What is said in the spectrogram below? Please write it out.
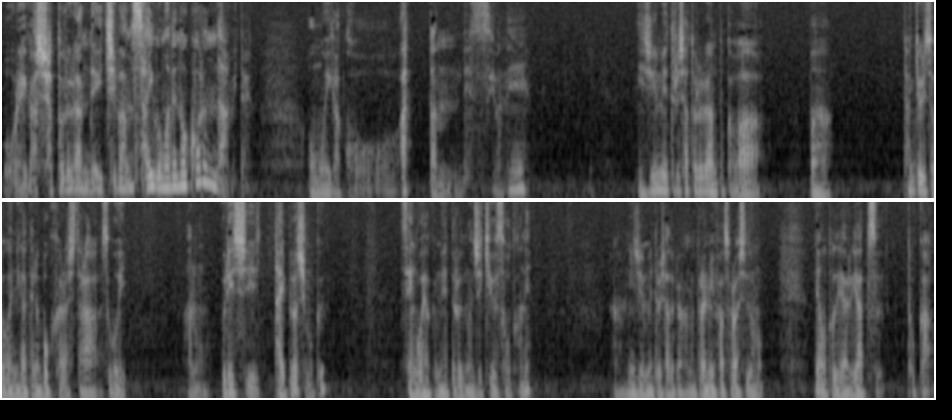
俺がシャトルランで一番最後まで残るんだみたいな。思いがこうあったんですよね。20m シャトルランとかはまあ短距離走が苦手な僕からしたらすごいあの嬉しいタイプの種目。1500m の持久走とかね。20m シャトルランあのドレミファソラシドの、ね、音でやるやつとか、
